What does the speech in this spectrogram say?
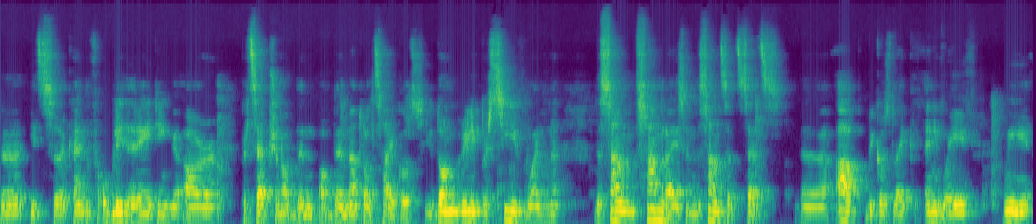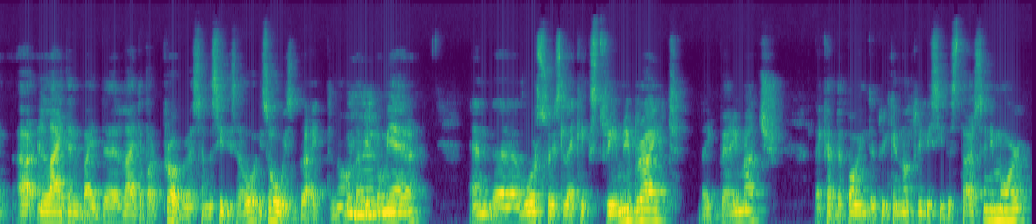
uh, it's uh, kind of obliterating our perception of the of the natural cycles. You don't really perceive when the sun sunrise and the sunset sets uh, up because like anyway we are enlightened by the light of our progress and the cities are is always bright. You know, mm-hmm. La Ville Lumière and uh, Warsaw is like extremely bright, like very much, like at the point that we cannot really see the stars anymore.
